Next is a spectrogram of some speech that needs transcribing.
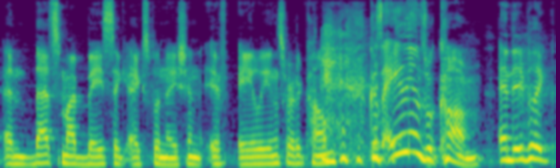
And that's my basic explanation if aliens were to come. Because aliens would come and they'd be like,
